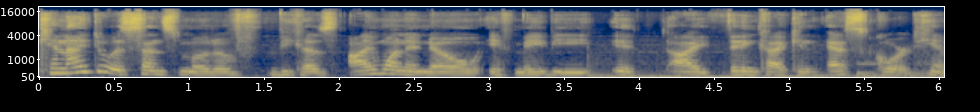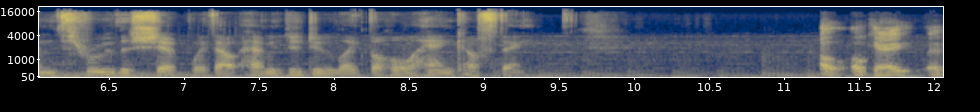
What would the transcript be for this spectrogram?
Can I do a sense motive because I want to know if maybe it I think I can escort him through the ship without having to do like the whole handcuff thing. Oh, okay. Uh,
